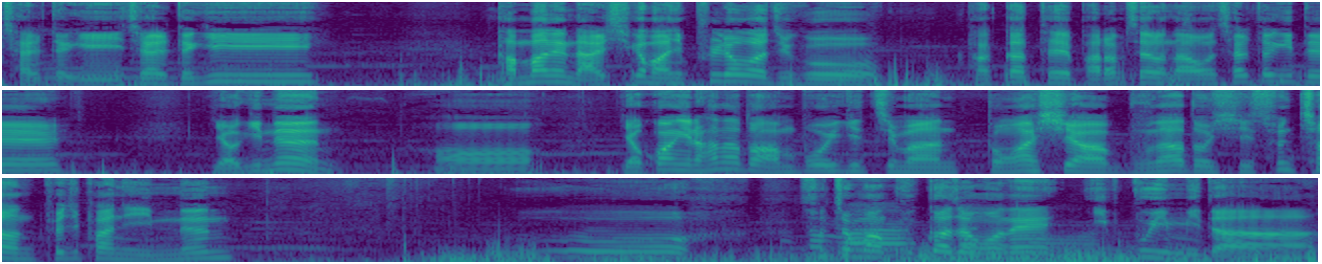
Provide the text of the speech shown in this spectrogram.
찰떡이 찰떡이. 간만에 날씨가 많이 풀려가지고 바깥에 바람 쐬러 나온 찰떡이들. 여기는 어 역광이라 하나도 안 보이겠지만 동아시아 문화도시 순천 표지판이 있는 우, 순천만 국가정원의 입구입니다.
